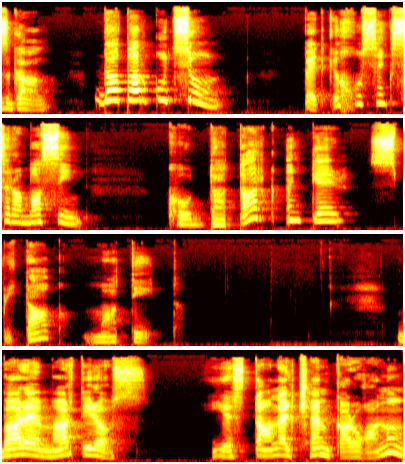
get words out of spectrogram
զգալ։ Դատարկություն։ Պետք է խոսենք սրա մասին։ Քո դատարկ ընկեր սպիտակ մատիտ։ Բարև Մարտիրոս։ Ես տանել չեմ կարողանում,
